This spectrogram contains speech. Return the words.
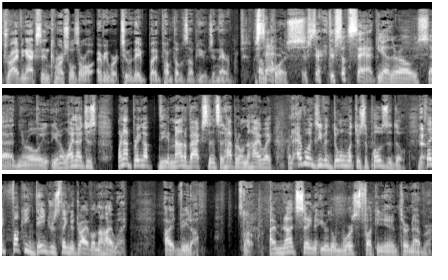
driving accident commercials are all everywhere too. They've, they've pumped those up huge, and they're sad. course. they're sad. they're so sad. Yeah, they're always sad, and they're always, you know, why not just, why not bring up the amount of accidents that happen on the highway when everyone's even doing what they're supposed to do? No. It's a fucking dangerous thing to drive on the highway. All right, Vito. I'm not saying that you're the worst fucking intern ever,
